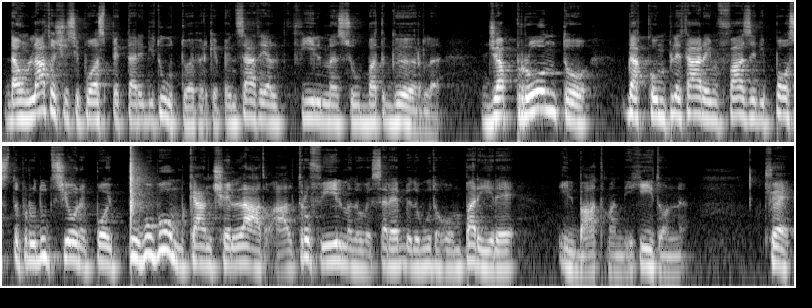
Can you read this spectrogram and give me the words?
Da un lato ci si può aspettare di tutto, eh, perché pensate al film su Batgirl, già pronto da completare in fase di post-produzione, poi pum pum pum cancellato, altro film dove sarebbe dovuto comparire il Batman di Keaton. Cioè,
